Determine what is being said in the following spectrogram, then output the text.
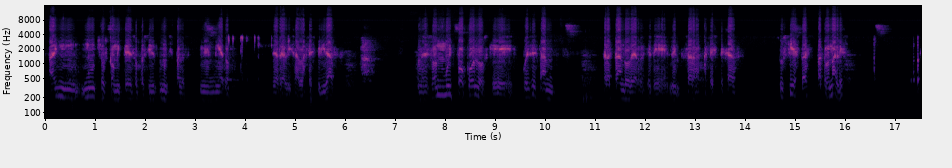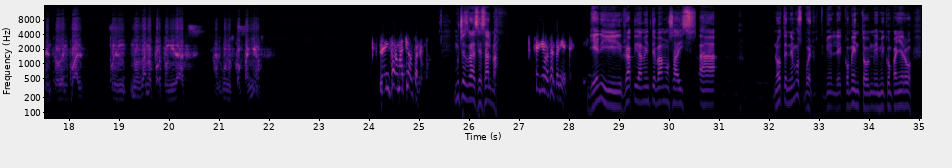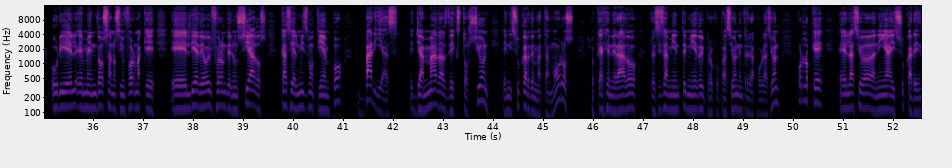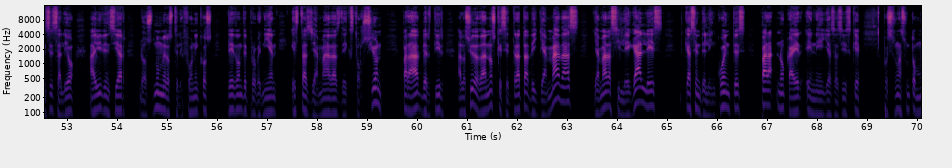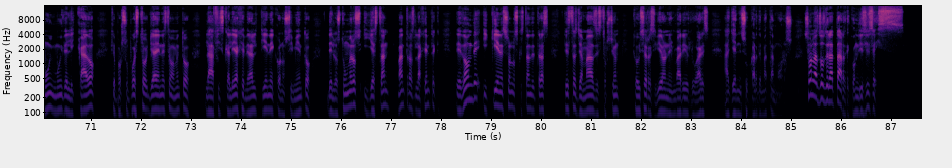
Hay muchos comités o presidentes municipales tienen miedo de realizar la festividad. Entonces son muy pocos los que pues están tratando de, empezar a festejar sus fiestas patronales, dentro del cual pues, nos dan oportunidad algunos compañeros. La información, Fernando. Muchas gracias, Alma. Seguimos al pendiente. Bien, y rápidamente vamos a, a no tenemos, bueno, le comento, mi compañero Uriel eh, Mendoza nos informa que eh, el día de hoy fueron denunciados casi al mismo tiempo varias llamadas de extorsión en Izúcar de Matamoros, lo que ha generado precisamente miedo y preocupación entre la población, por lo que eh, la ciudadanía izucarense salió a evidenciar los números telefónicos de donde provenían estas llamadas de extorsión para advertir a los ciudadanos que se trata de llamadas, llamadas ilegales que hacen delincuentes para no caer en ellas. Así es que pues es un asunto muy, muy delicado que por supuesto ya en este momento la Fiscalía General tiene conocimiento de los números y ya están, van tras la gente, de dónde y quiénes son los que están detrás de estas llamadas de extorsión que hoy se recibieron en varios lugares allá en Zúcar de Matamoros. Son las 2 de la tarde con 16.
